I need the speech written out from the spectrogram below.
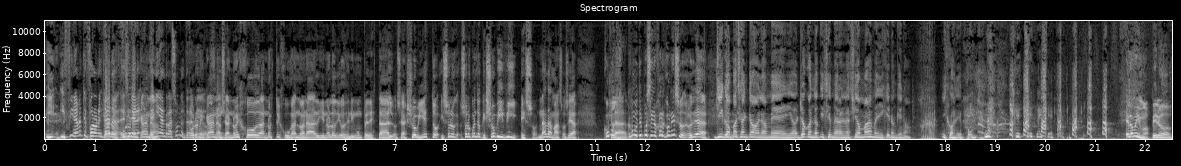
y, y finalmente fueron en Claro, cana. Fueron decir, en cana. Tenían razón de tener Fueron en cana, sí. o sea, no es joda, no estoy juzgando a nadie, no lo digo desde ningún pedestal. O sea, yo vi esto y solo, solo cuento que yo viví eso, nada más. O sea, ¿cómo, Claro. ¿cómo te puedes enojar con eso? O sea, Chicos, pasan todos los medios. Yo cuando quise mi nación más me dijeron que no. Hijos de puta. ¿Qué tiene que ver? es lo mismo. Pero,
